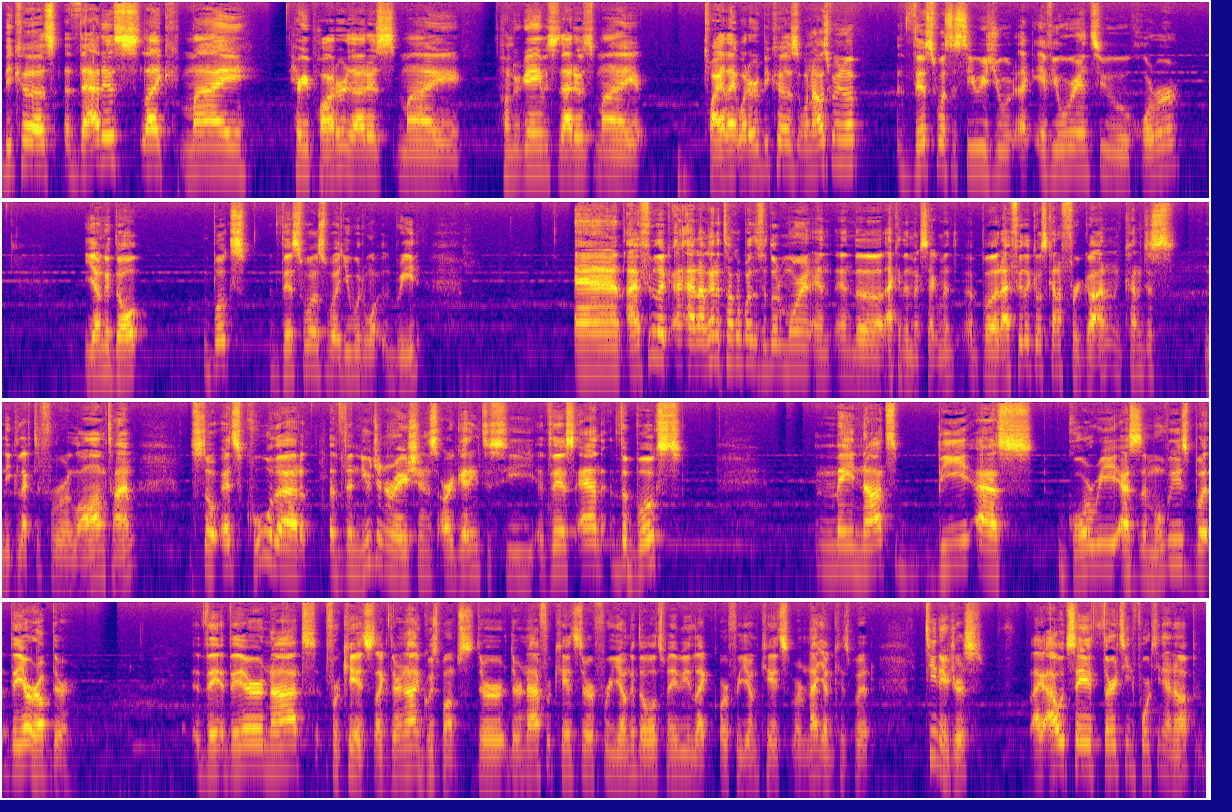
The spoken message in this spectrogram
because that is like my harry potter that is my hunger games that is my twilight whatever because when i was growing up this was the series you were like if you were into horror young adult books this was what you would want, read. And i feel like and i'm to talk about this a little more in, in the academic segment but i feel like it was kind of forgotten kind of just neglected for a long time. So it's cool that the new generations are getting to see this and the books may not be as gory as the movies but they are up there they they're not for kids like they're not goosebumps they're they're not for kids they're for young adults maybe like or for young kids or not young kids but teenagers I, I would say 13 14 and up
